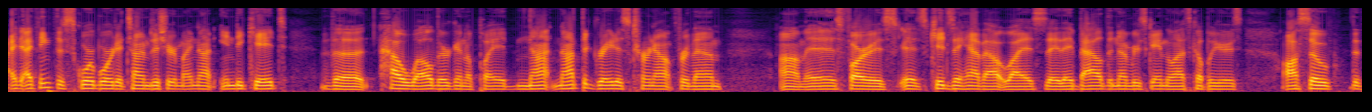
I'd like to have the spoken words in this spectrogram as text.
I, I think the scoreboard at times this year might not indicate the how well they're going to play. Not not the greatest turnout for them. Um, as far as, as kids they have out wise, they they battled the numbers game the last couple years. Also, the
